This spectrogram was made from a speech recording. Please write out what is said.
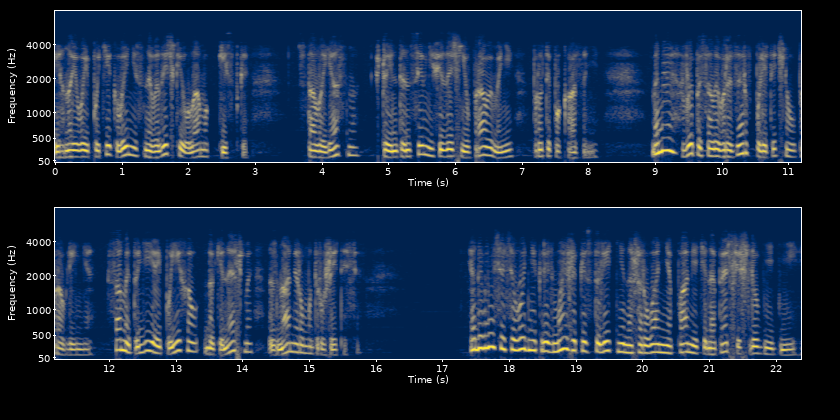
і гнойовий потік виніс невеличкий уламок кістки. Стало ясно, що інтенсивні фізичні вправи мені протипоказані. Мене виписали в резерв політичного управління. Саме тоді я й поїхав до Кінешми з наміром одружитися. Я дивлюся сьогодні крізь майже півстолітні нашарування пам'яті на перші шлюбні дні.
